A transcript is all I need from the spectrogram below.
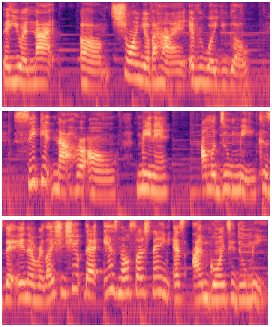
that you are not um, showing your behind everywhere you go. Seek it not her own, meaning I'm gonna do me, because they're in a relationship that is no such thing as I'm going to do me.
